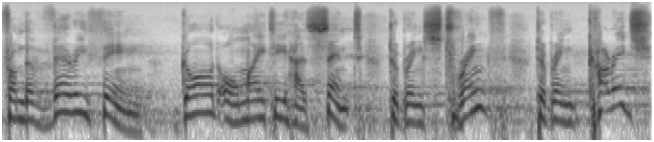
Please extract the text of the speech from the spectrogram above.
from the very thing God Almighty has sent to bring strength, to bring courage,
